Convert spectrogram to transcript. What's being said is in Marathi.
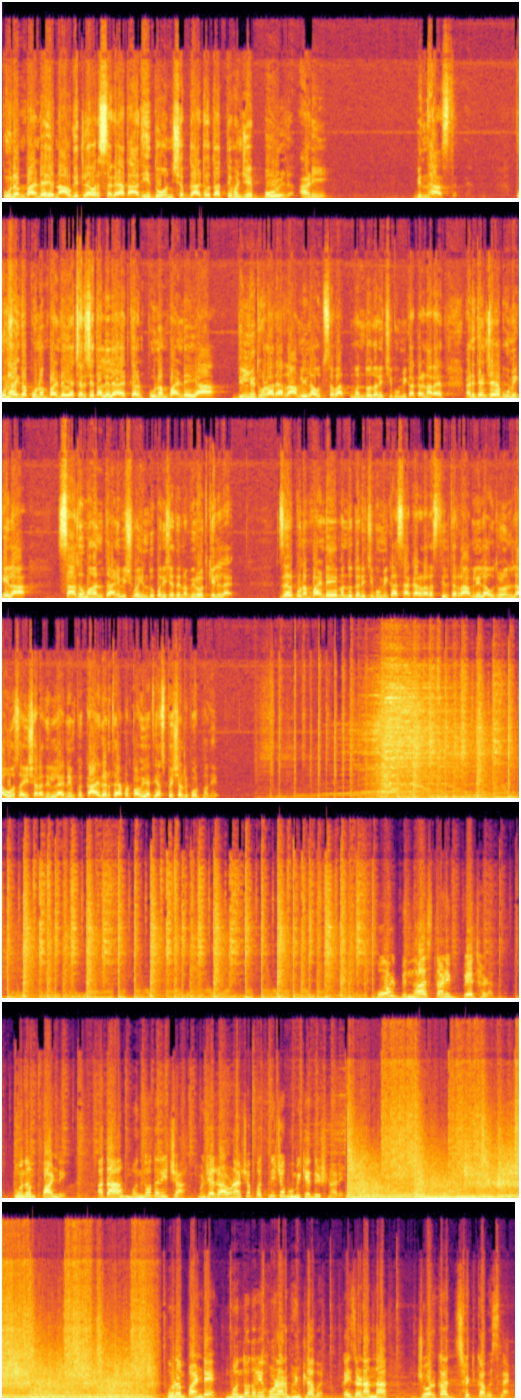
पूनम पांडे हे नाव घेतल्यावर सगळ्यात आधी दोन शब्द आठवतात. ते म्हणजे बोल्ड आणि बिनधास्त. पुन्हा एकदा पूनम पांडे या चर्चेत आलेले आहेत कारण पूनम पांडे या दिल्लीत होणाऱ्या रामलीला उत्सवात मंदोदरीची भूमिका करणार आहेत आणि त्यांच्या या भूमिकेला साधू महंत आणि विश्व हिंदू परिषदेनं विरोध केलेला आहे. जर पूनम पांडे मंदोदरीची भूमिका साकारणार असतील तर रामलीला उधळून लावू असा इशारा दिलेला आहे. नेमकं काय घडतंय आपण पाहूयात या स्पेशल रिपोर्टमध्ये बोल्ड बिनधास्त आणि बेधडक. पूनम पांडे. आता मंदोदरीच्या म्हणजे रावणाच्या पत्नीच्या भूमिकेत दिसणार. आहे पूनम पांडे मंदोदरी होणार म्हटल्यावर काही जणांना जोरका झटका बसलाय.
